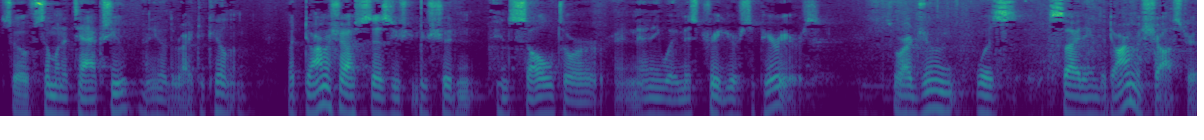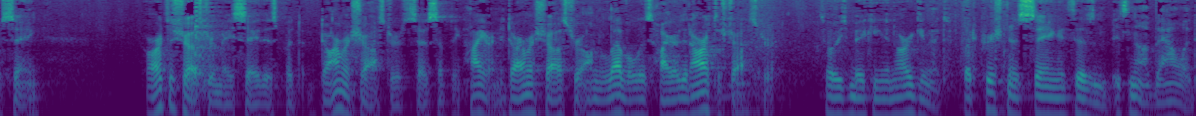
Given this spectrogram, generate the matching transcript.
So if someone attacks you, then you have the right to kill them. But Dharmashastra says you, you shouldn't insult or in any way mistreat your superiors. So Arjun was citing the Dharmashastra saying, Arthashastra may say this, but Dharmashastra says something higher. And the Dharmashastra on the level is higher than Arthashastra. So he's making an argument. But Krishna is saying it isn't, it's not valid.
